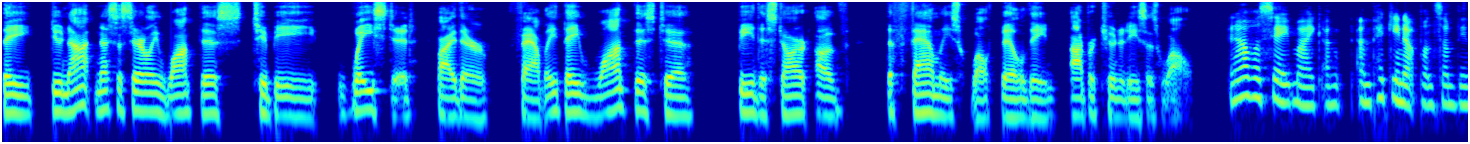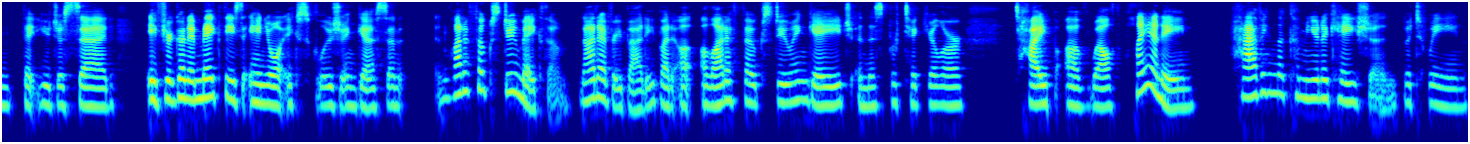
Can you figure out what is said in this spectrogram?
They do not necessarily want this to be wasted by their family. They want this to be the start of the family's wealth building opportunities as well. And I will say, Mike, I'm I'm picking up on something that you just said. If you're going to make these annual exclusion gifts, and, a lot of folks do make them, not everybody, but a, a lot of folks do engage in this particular type of wealth planning, having the communication between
